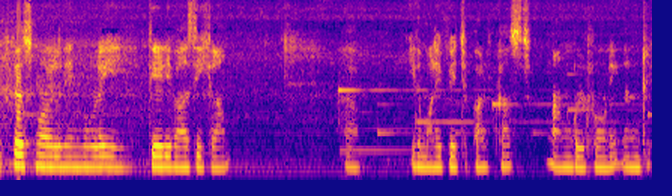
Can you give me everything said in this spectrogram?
எட்கர்ஸ்னோ எழுதிய நூலை தேடி வாசிக்கலாம். இது மலைப்பேச்சு பாட்காஸ்ட். நான் உங்கள் ரோனி. நன்றி.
